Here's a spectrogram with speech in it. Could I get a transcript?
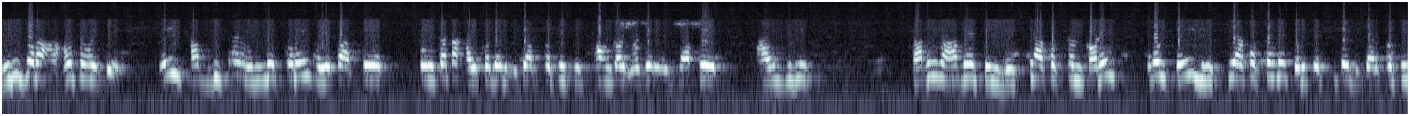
গুরুতর আহত হয়েছে। এই সব বিষয় উল্লেখ করেই মূলত আজকে কলকাতা হাইকোর্টের বিচারপতি তীর্থঙ্কর ঘোষের ইতিহাসে আইনজীবী স্বাভাবিকভাবে সেই দৃষ্টি আকর্ষণ করেন এবং সেই দৃষ্টি আকর্ষণের পরিপ্রেক্ষিতে বিচারপতি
